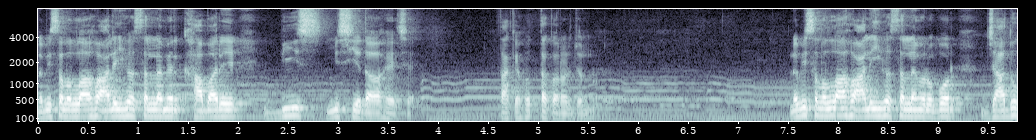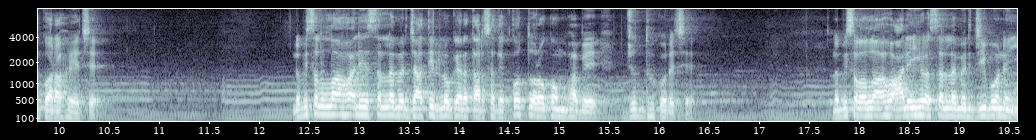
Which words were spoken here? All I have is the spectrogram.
নবী সাল্লাহ আলিহি আসাল্লামের খাবারে বিষ মিশিয়ে দেওয়া হয়েছে। তাকে হত্যা করার জন্য। নবী সাল্লাহ আলিহি আসাল্লামের ওপর জাদু করা হয়েছে। নবী সাল্লাহ আলী আসাল্লামের জাতির লোকেরা তার সাথে কত রকমভাবে যুদ্ধ করেছে। নবী সাল্লাহ আলিহি আসাল্লামের জীবনেই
